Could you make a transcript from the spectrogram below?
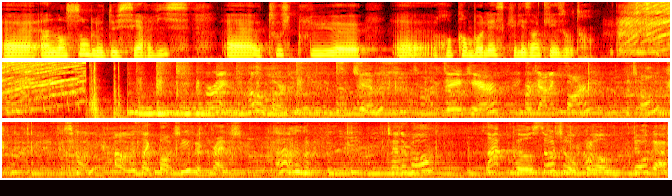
un ensemble de services tous plus rocambolesques les uns que les autres. Bocce French. Oh. Tetherball, lap pool, social pool, doga.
